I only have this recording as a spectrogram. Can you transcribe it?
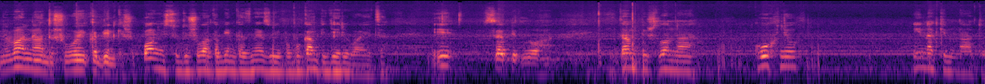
Не ванни, а душової кабінки, щоб повністю душова кабінка знизу і по бокам підігрівається. І вся підлога. І там пішло на кухню і на кімнату.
